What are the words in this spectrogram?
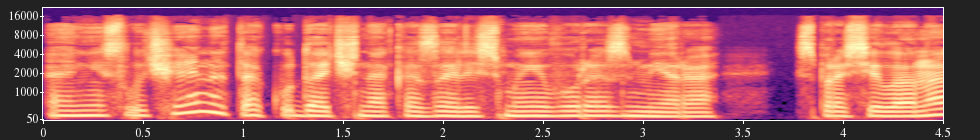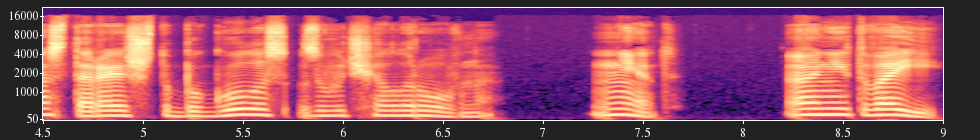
«Они случайно так удачно оказались моего размера?» — спросила она, стараясь, чтобы голос звучал ровно. «Нет, они твои».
